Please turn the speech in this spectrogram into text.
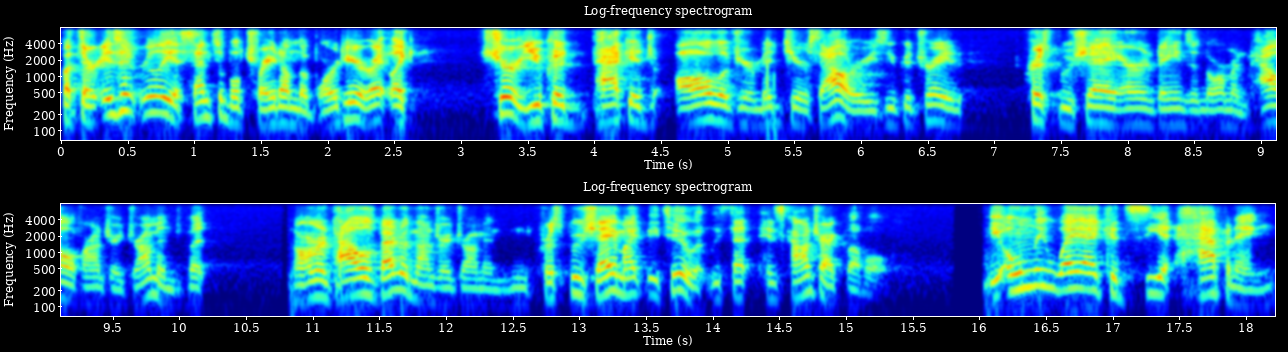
But there isn't really a sensible trade on the board here, right? Like, sure, you could package all of your mid tier salaries. You could trade Chris Boucher, Aron Baynes, and Norman Powell for Andre Drummond, but Norman Powell is better than Andre Drummond, and Chris Boucher might be too, at least at his contract level. The only way I could see it happening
